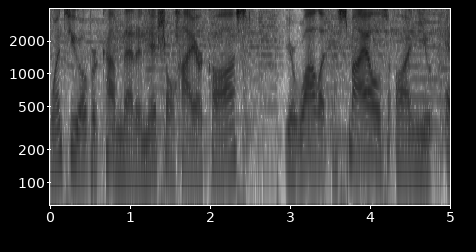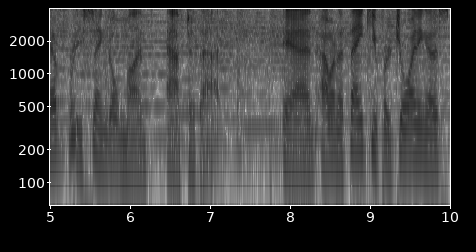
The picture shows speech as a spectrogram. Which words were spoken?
once you overcome that initial higher cost, your wallet smiles on you every single month after that. And I want to thank you for joining us.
